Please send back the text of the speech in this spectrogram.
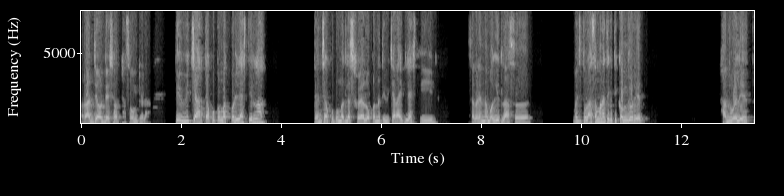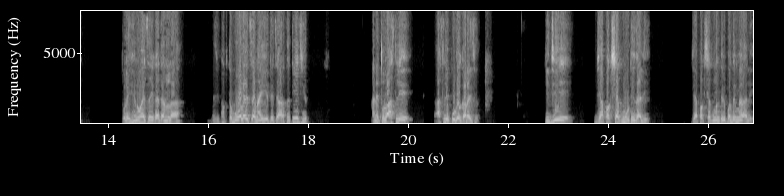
राज्यावर देशावर ठसवून ठेला ते विचार त्या कुटुंबात पडले असतील ना? त्यांच्या कुटुंबातल्या सगळ्या लोकांना ते विचार ऐकले असतील. सगळ्यांना बघितलं असं म्हणजे तुला असं म्हणायचं की ती कमजोर आहेत? हातबल आहेत? तुला हिनवायचंय का त्यांना? म्हणजे फक्त बोलायचं नाहीये त्याचा अर्थ तेच आहेत. आणि तुला असले असले पुढं करायचं. की जे ज्या पक्षात मोठे झाले ज्या पक्षात मंत्रिपद मिळाले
